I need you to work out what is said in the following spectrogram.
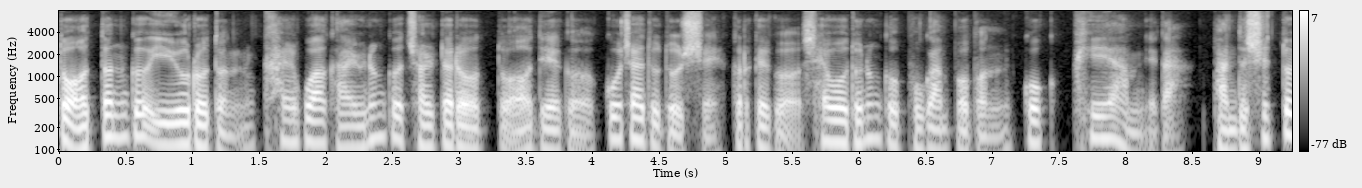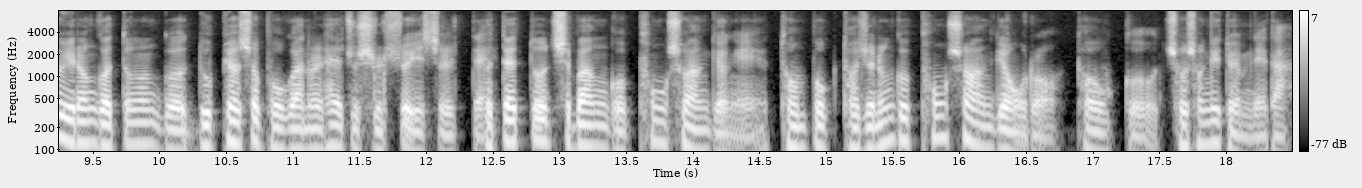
또 어떤 그 이유로든 칼과 가위는 그 절대로 또 어디에 그 꽂아두듯이 그렇게 그 세워두는 그 보관법은 꼭 피해야 합니다. 반드시 또 이런 것들은 그 눕혀서 보관을 해 주실 수 있을 때 그때 또 지방 그 풍수 환경이 돈복 터지는 그 풍수 환경으로 더욱 그 조성이 됩니다.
